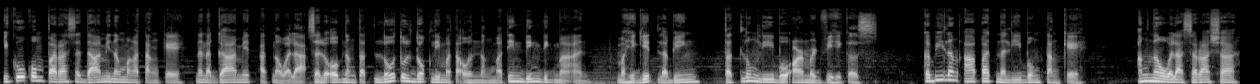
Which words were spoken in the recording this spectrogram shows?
ikukumpara sa dami ng mga tangke na nagamit at nawala sa loob ng tatlo tuldok lima taon ng matinding digmaan, mahigit labing tatlong libo armored vehicles, kabilang apat na libong tangke, ang nawala sa Russia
